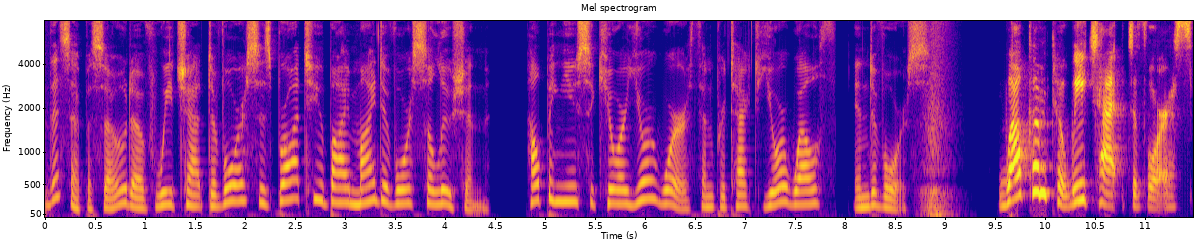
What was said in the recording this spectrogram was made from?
This episode of We Chat Divorce is brought to you by My Divorce Solution, helping you secure your worth and protect your wealth in divorce. Welcome to We Chat Divorce,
